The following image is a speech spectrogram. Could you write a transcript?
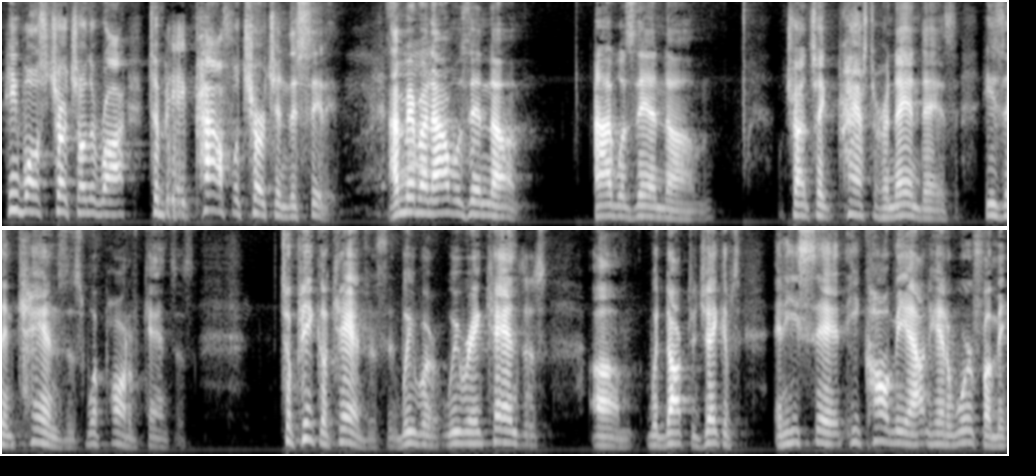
He wants Church on the Rock to be a powerful church in this city. I remember when I was in, uh, I was in, um, I'm trying to take Pastor Hernandez. He's in Kansas. What part of Kansas? Topeka, Kansas. And we were, we were in Kansas um, with Dr. Jacobs, and he said, he called me out and he had a word for me.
